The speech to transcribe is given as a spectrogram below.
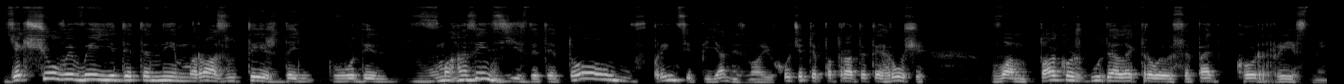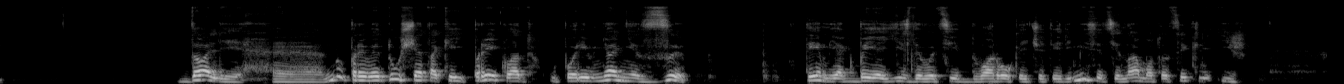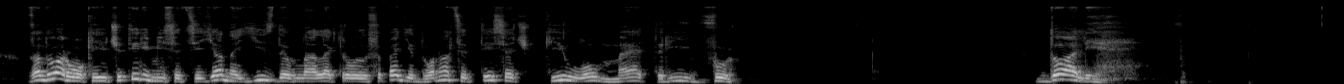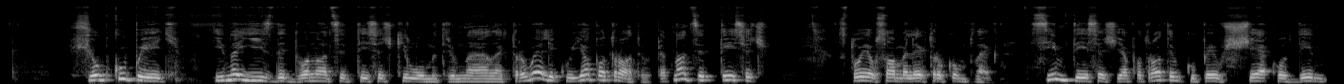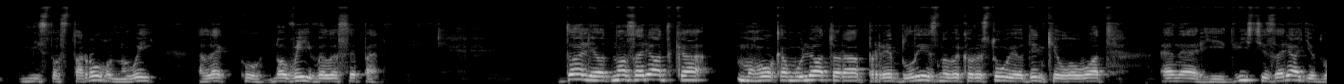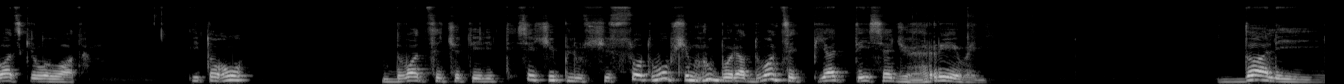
Якщо ви виїдете ним раз у тиждень в, один, в магазин з'їздите, то, в принципі, я не знаю. Хочете потратити гроші, вам також буде електровелосипед корисний. Далі, е, ну, приведу ще такий приклад у порівнянні з тим, якби я їздив оці 2 роки і 4 місяці на мотоциклі Іж. За 2 роки і 4 місяці я наїздив на електровелосипеді 12 тисяч кілометрів. Далі, щоб купити і наїздити 12 тисяч кілометрів на електровеліку, я потратив 15 тисяч стояв сам електрокомплект. 7 тисяч я потратив, купив ще один місто старого новий елект... О, новий велосипед. Далі одна зарядка мого акумулятора приблизно використовує 1 кВт енергії. 200 зарядів 20 кВт. І того 24 тисячі плюс 600. В общем, грубо говоря, 25 тисяч гривень. Далі.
